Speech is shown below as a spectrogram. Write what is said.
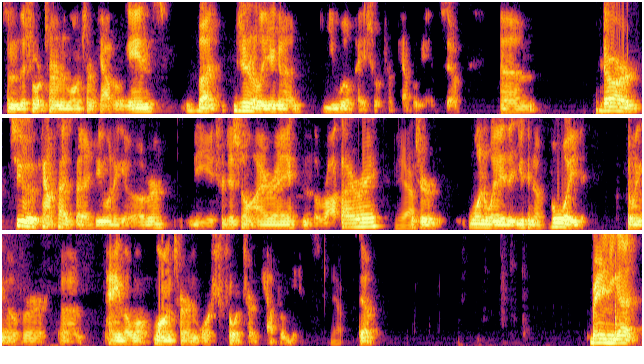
some of the short term and long term capital gains. But generally, you're gonna you will pay short term capital gains. So um, there are two account types that I do want to go over: the traditional IRA and the Roth IRA Yeah. which are one way that you can avoid going over um, paying the long term or short term capital gains. Yep. So, Brandon, you got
